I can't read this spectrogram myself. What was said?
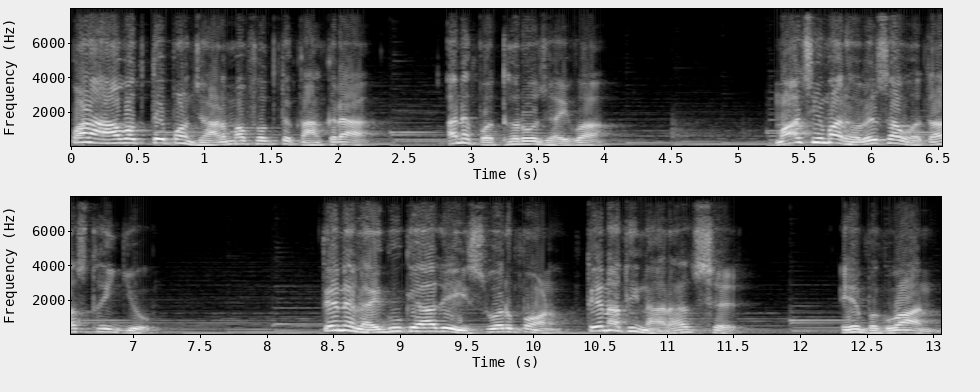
પણ આ વખતે પણ ઝાડમાં ફક્ત કાંકરા અને પથ્થરો જ આવ્યા. માછીમાર હવે સાવ હતાશ થઈ ગયો. તેને લાગ્યું કે આજે ઈશ્વર પણ તેનાથી નારાજ છે. એ ભગવાન,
